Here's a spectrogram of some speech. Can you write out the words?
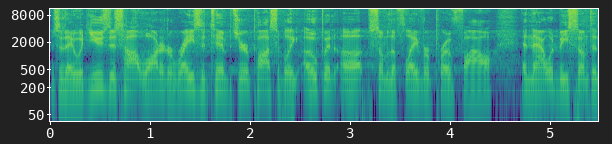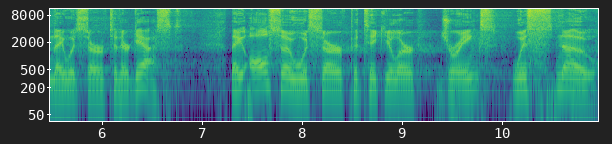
And so they would use this hot water to raise the temperature, possibly open up some of the flavor profile, and that would be something they would serve to their guests. They also would serve particular drinks with snow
